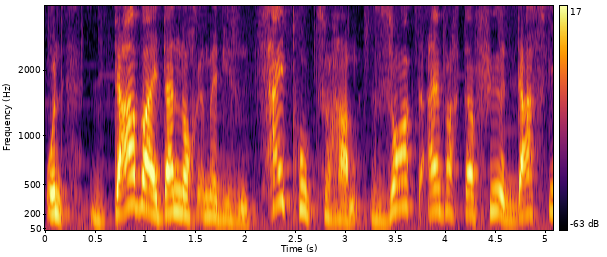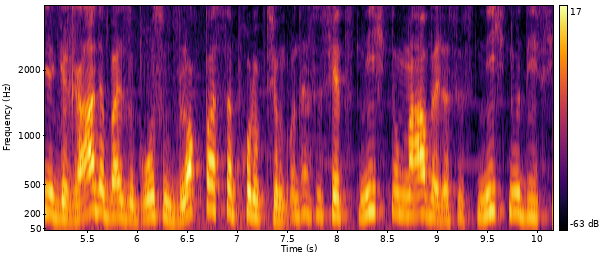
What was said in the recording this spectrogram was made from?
Und dabei dann noch immer diesen Zeitdruck zu haben, sorgt einfach dafür, dass wir gerade bei so großen Blockbuster-Produktionen, und das ist jetzt nicht nur Marvel, das ist nicht nur DC,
